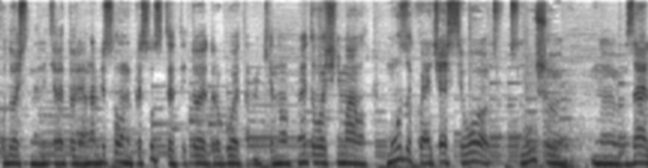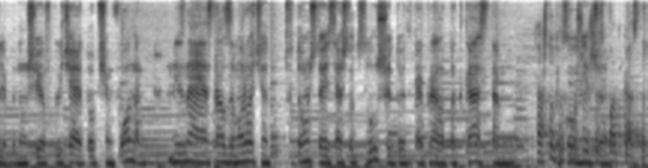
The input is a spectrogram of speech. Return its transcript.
художественной литературе. Она, безусловно, присутствует, и то, и другое, там, и кино, но этого очень мало. Музыку я чаще всего слушаю ну, в зале, потому что ее включают общим фоном. Не знаю, я стал заморочен в том, что если я что-то слушаю, то это, как правило, подкаст. Там, а что ты слушаешь нет, из подкастов?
